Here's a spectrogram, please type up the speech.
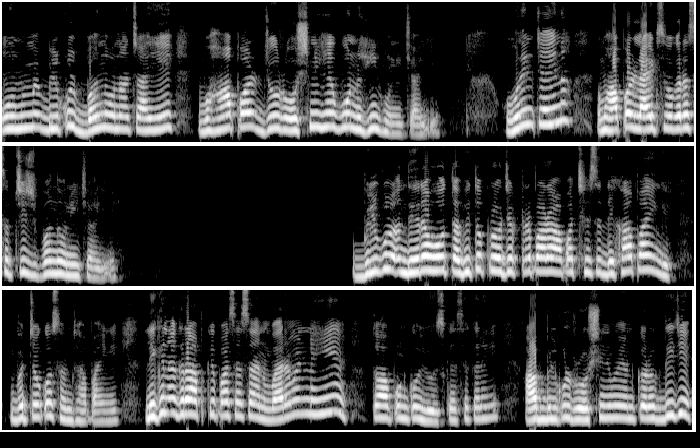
उनमें बिल्कुल बंद होना चाहिए, वहाँ पर जो रोशनी है वो नहीं होनी चाहिए। होनी चाहिए ना? वहाँ पर लाइट्स वगैरह सब चीज़ बंद होनी चाहिए। बिल्कुल अंधेरा हो तभी तो प्रोजेक्टर पर आप अच्छे से दिखा पाएँगे, बच्चों को समझा पाएँगे। लेकिन अगर आपके पास ऐसा एनवायरनमेंट नहीं है तो आप उनको यूज़ कैसे करेंगे? आप बिल्कुल रोशनी में उनको रख दीजिए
